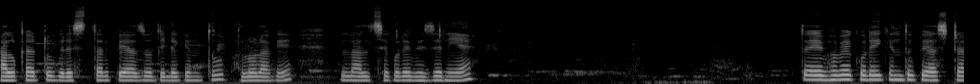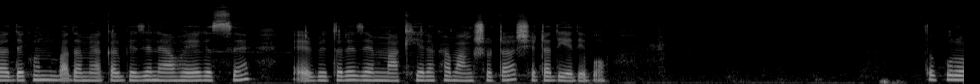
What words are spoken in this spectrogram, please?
হালকা একটু বেরেস্তার পেঁয়াজও দিলে কিন্তু ভালো লাগে, লালচে করে ভেজে নিয়ে। তো এভাবে করেই কিন্তু পেঁয়াজটা দেখুন বাদামি আকার ভেজে নেওয়া হয়ে গেছে। এর ভিতরে যে মাখিয়ে রাখা মাংসটা, সেটা দিয়ে দেব। তো পুরো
